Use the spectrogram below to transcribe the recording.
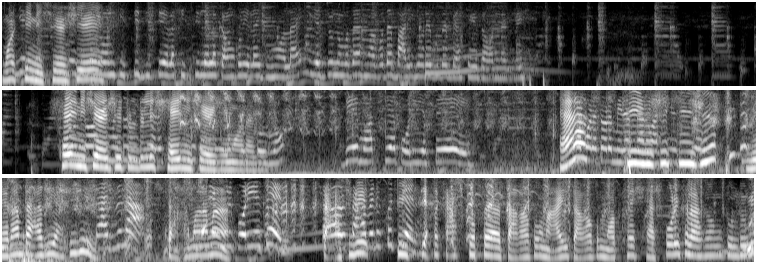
মোর কি নিচে হয়েছে লোন কিস্তি দিতে এলা কিস্তি লেলা কেমন করে এলা এর জন্য বোধহয় আমার বোধহয় বাড়ি ঘরে বোধহয় ব্যাসে দেওয়ার লাগবে সেই হয়েছে টুলটুলি সেই নিচে হয়েছে মোর যে মদ খেয়ে হ্যাঁ কি কি হয়েছে ম্যাডামটা আজি আসবে না? তা আমার আসবি তুই একটা কাজ করতে টাকা তো নাই টাকা তো মদ খাই শেষ করে ফেলা টুলটুলি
